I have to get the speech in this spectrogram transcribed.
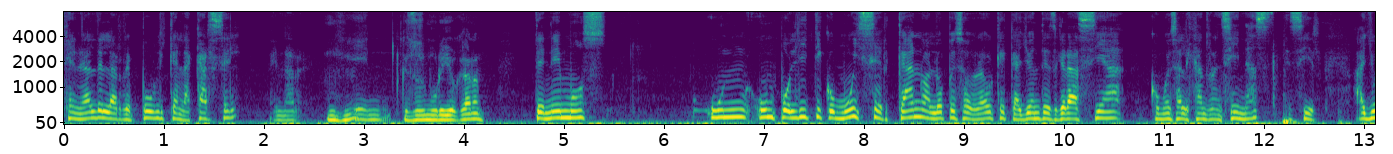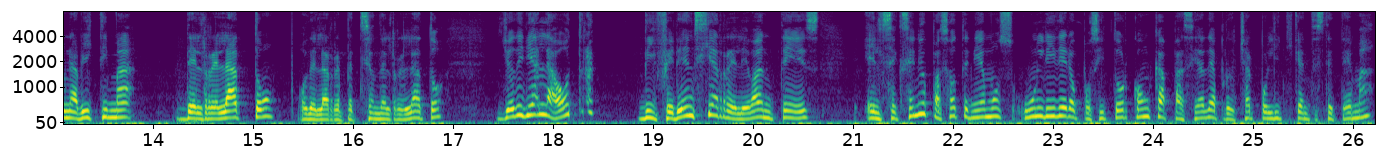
general de la República en la cárcel, en, Jesús Murillo Caram. Tenemos un, político muy cercano a López Obrador que cayó en desgracia, como es Alejandro Encinas. Es decir, hay una víctima del relato o de la repetición del relato. Yo diría la otra diferencia relevante es el sexenio pasado teníamos un líder opositor con capacidad de aprovechar políticamente este tema,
